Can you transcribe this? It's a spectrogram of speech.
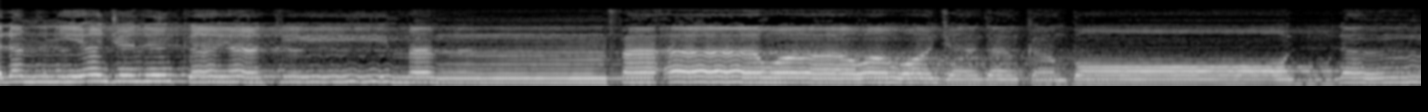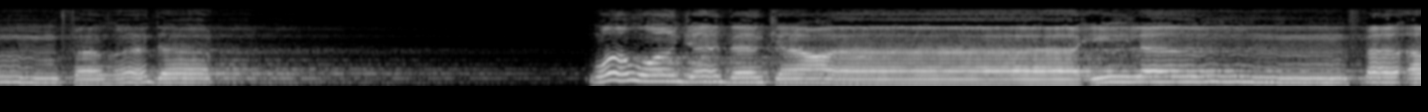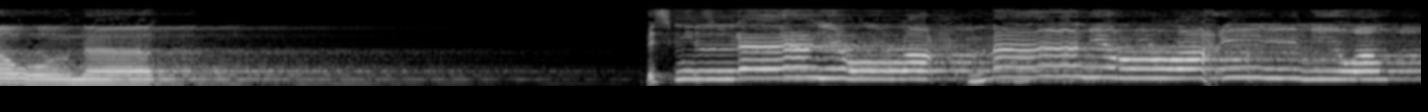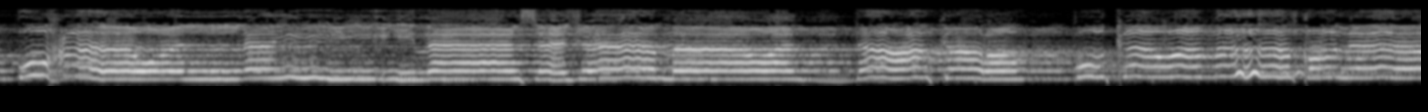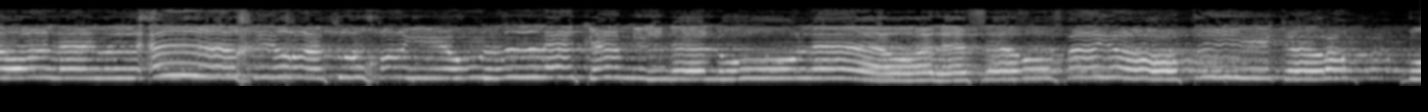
ألم يجدك يتيما فآوى ووجدك ضالا فهدى ووجدك عائلا بسم الله الرحمن الرحيم والضحى والليل إذا سجى.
